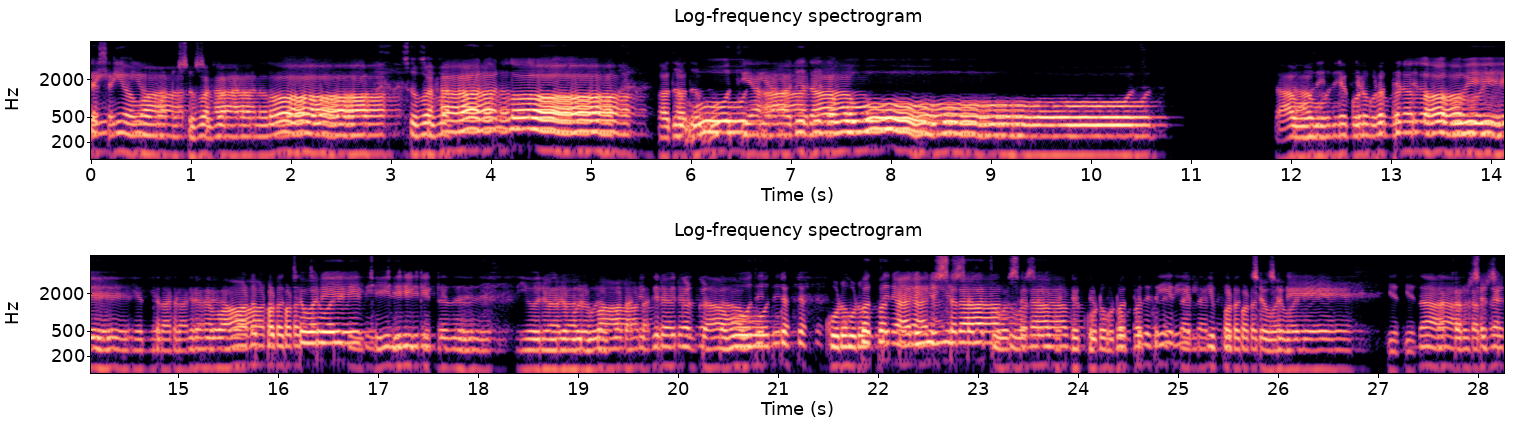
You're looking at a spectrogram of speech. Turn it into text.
സൈന്യവുമാണ്. സുബ്ഹാനല്ലാഹ് സുബ്ഹാനല്ലാഹ് قد أوتي آل داوود ദാവൂദിന്റെ കുടുംബത്തിന് അല്ലാഹുവേ എത്ര അനുഗ്രഹമാണ് പടച്ചവനെ നീ ചെയ്തിരിക്കുന്നത് നീ ഒരു ഒരുപാട് അനുഗ്രഹങ്ങൾ ദാവൂദിന്റെ കുടുംബത്തിന് അലൈഹിസ്സലാത്തു വസ്സലാമിന്റെ കുടുംബത്തിന് നീ നൽകി പടച്ചവനെ എന്നാ കർഷകൻ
